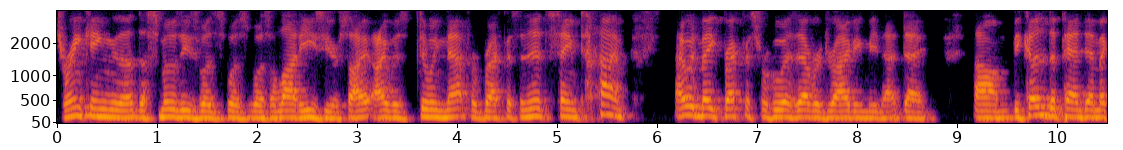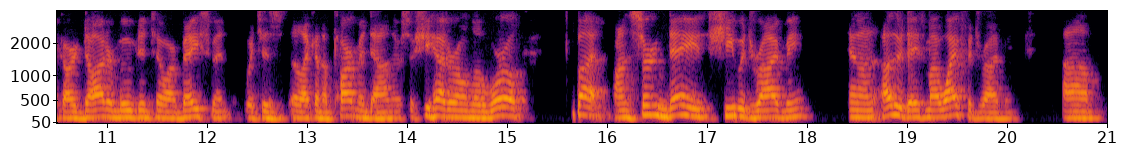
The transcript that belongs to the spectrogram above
drinking the, the smoothies was was was a lot easier. So I, I was doing that for breakfast, and at the same time, I would make breakfast for who was ever driving me that day. Um, because of the pandemic, our daughter moved into our basement, which is like an apartment down there. So she had her own little world. But on certain days, she would drive me, and on other days, my wife would drive me. Um,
